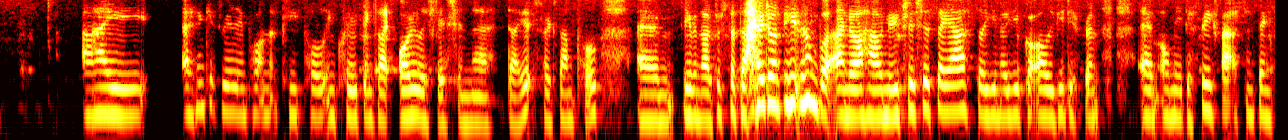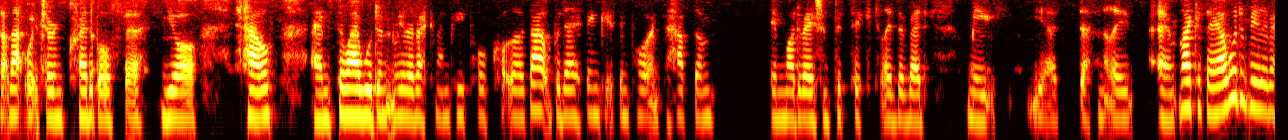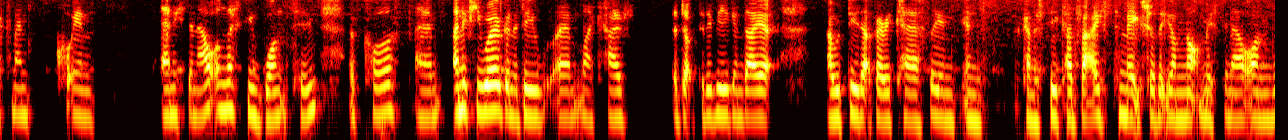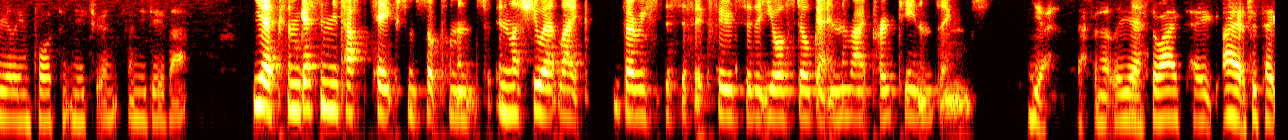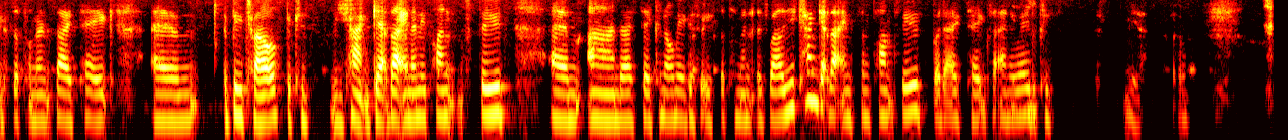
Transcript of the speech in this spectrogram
I I think it's really important that people include things like oily fish in their diets, for example. Um, even though I just said that I don't eat them, but I know how nutritious they are. So you know you've got all of your different um, omega three fats and things like that, which are incredible for your health. Um, so I wouldn't really recommend people cut those out, but I think it's important to have them in moderation, particularly the red meats. Yeah, definitely. Um, like I say, I wouldn't really recommend cutting anything out unless you want to, of course. Um, and if you were going to do um, like I've adopted a vegan diet, I would do that very carefully and, and kind of seek advice to make sure that you're not missing out on really important nutrients when you do that. Yeah, because I'm guessing you'd have to take some supplements unless you ate like very specific food so that you're still getting the right protein and things. Yeah, definitely. Yeah. Yeah. So I take, I actually take supplements. I take um, B12 because you can't get that in any plant foods. Um, and I take an omega 3 supplement as well. You can get that in some plant foods, but I take that anyway because, yeah. So.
